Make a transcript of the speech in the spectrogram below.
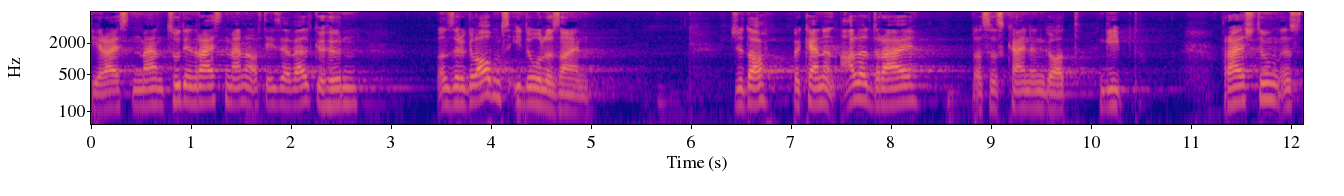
die reichsten Männer, zu den reichsten Männern auf dieser Welt gehören, unsere Glaubensidole sein. Jedoch bekennen alle drei, dass es keinen Gott gibt. Reichtum ist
